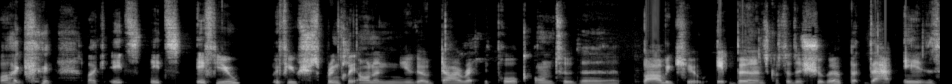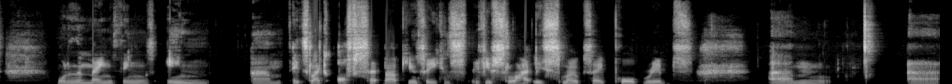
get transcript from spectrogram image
Like like it's it's if you if you sprinkle it on and you go direct with pork onto the barbecue, it burns because of the sugar. But that is one of the main things in um, it's like offset barbecue. So you can, if you slightly smoke, say, pork ribs, um, uh,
